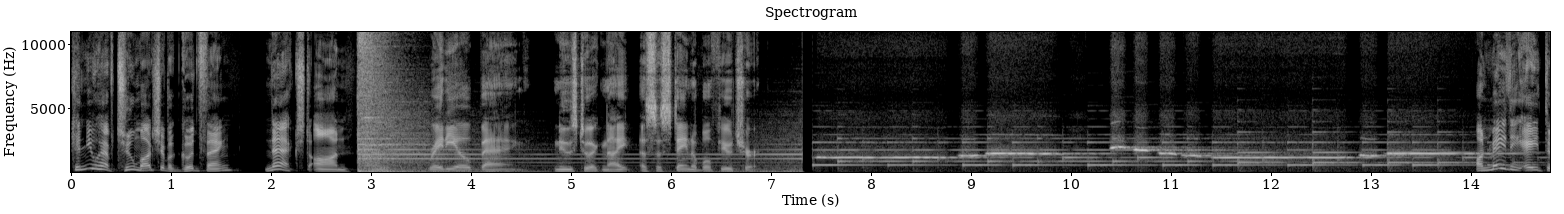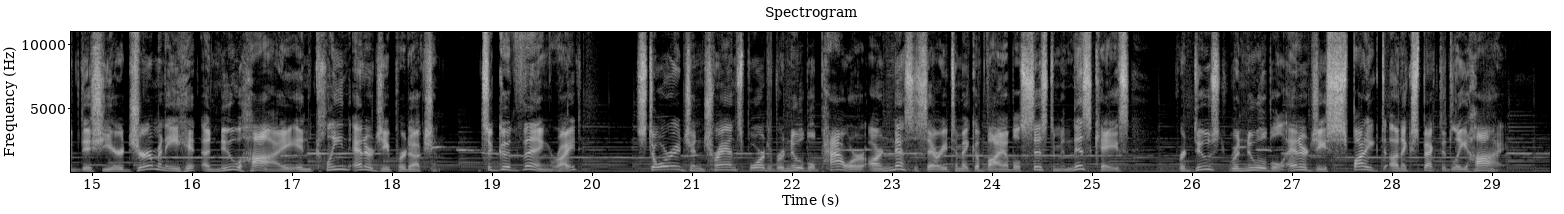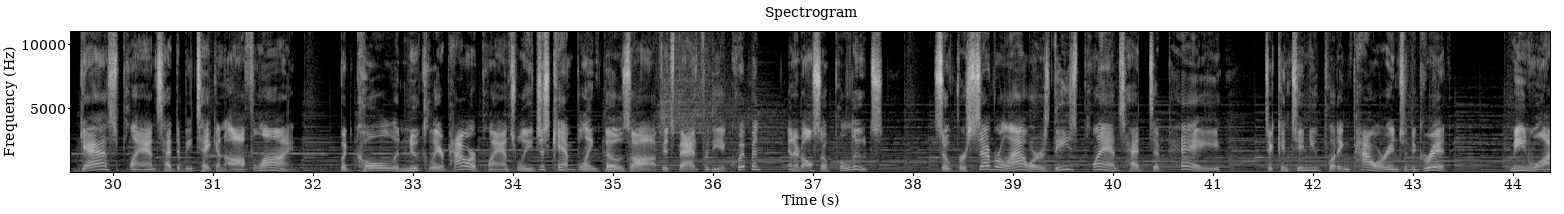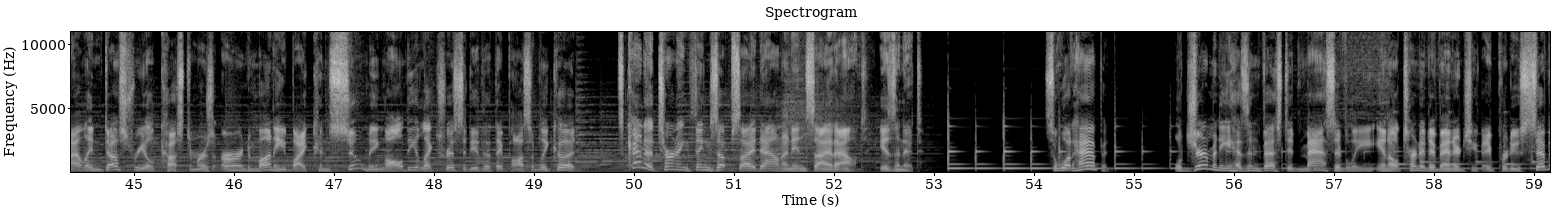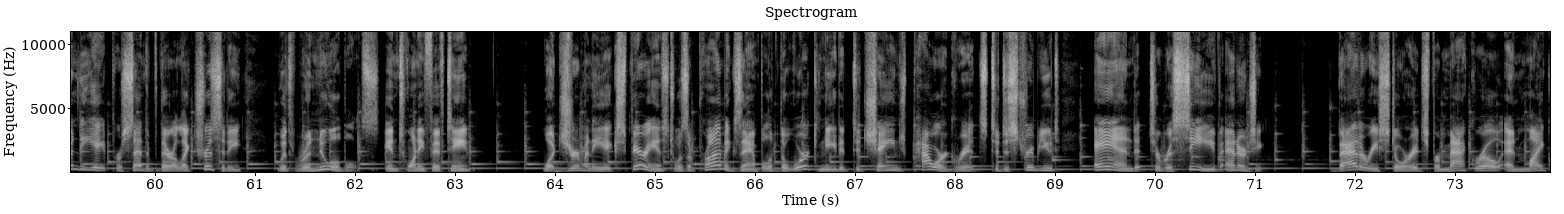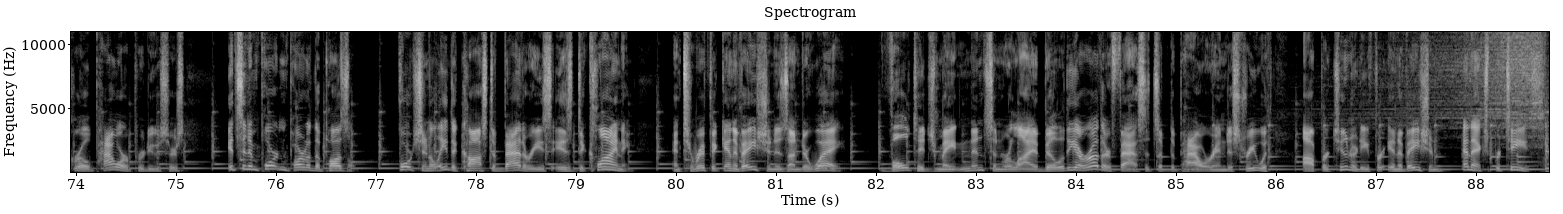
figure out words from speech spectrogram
Can you have too much of a good thing? Next on Radio Bang. News to ignite a sustainable future. On May the 8th of this year, Germany hit a new high in clean energy production. It's a good thing, right? Storage and transport of renewable power are necessary to make a viable system. In this case, produced renewable energy spiked unexpectedly high. Gas plants had to be taken offline. But coal and nuclear power plants, well, you just can't blink those off. It's bad for the equipment and it also pollutes. So, for several hours, these plants had to pay to continue putting power into the grid. Meanwhile, industrial customers earned money by consuming all the electricity that they possibly could. It's kind of turning things upside down and inside out, isn't it? So, what happened? Well, Germany has invested massively in alternative energy. They produce 78% of their electricity with renewables in 2015. What Germany experienced was a prime example of the work needed to change power grids to distribute and to receive energy battery storage for macro and micro power producers, it's an important part of the puzzle. Fortunately, the cost of batteries is declining, and terrific innovation is underway. Voltage maintenance and reliability are other facets of the power industry with opportunity for innovation and expertise.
